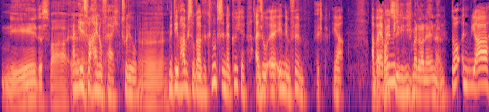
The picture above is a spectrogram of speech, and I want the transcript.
Nee, das war. Äh, Ah, nee, das war Heino Ferch, Entschuldigung. Mit dem habe ich sogar geknutscht in der Küche, also äh, in dem Film. Echt? Ja. Aber Aber da er will konntest du mich. dich nicht mehr dran erinnern. Doch, ja,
